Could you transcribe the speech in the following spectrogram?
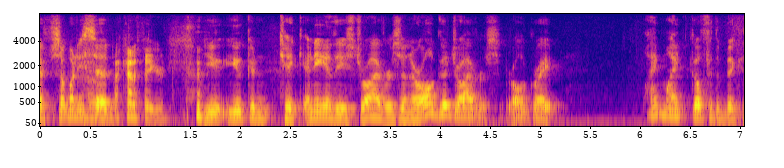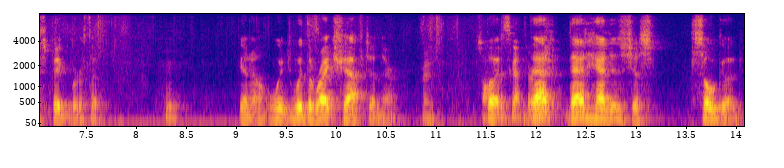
if somebody I said, I kind of figured. you you can take any of these drivers, and they're all good drivers. They're all great. I might go for the biggest Big Bertha. You know, with with the right shaft in there. Right. As long as but it's got the right shape. that that head is just so good,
